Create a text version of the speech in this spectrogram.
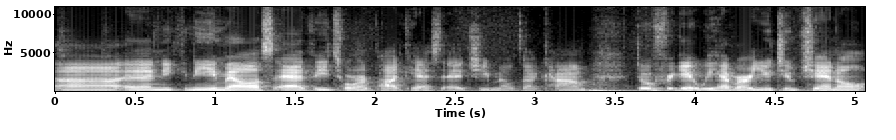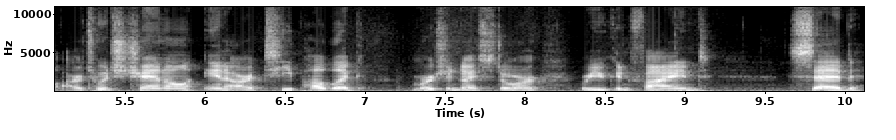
Uh, and then you can email us at thetorrentpodcast at gmail.com. Don't forget, we have our YouTube channel, our Twitch channel, and our TeePublic merchandise store where you can find said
